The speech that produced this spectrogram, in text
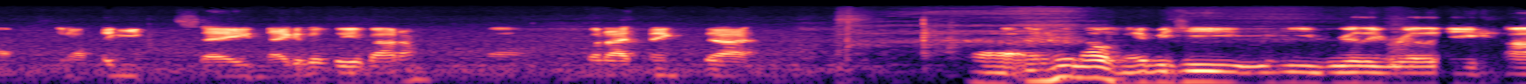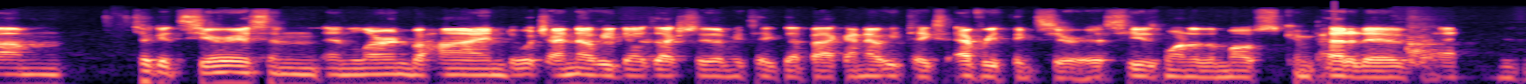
um, you know thing you can say negatively about him. Uh, but I think that, uh, and who knows, maybe he he really really um, took it serious and, and learned behind, which I know he does actually. Let me take that back. I know he takes everything serious. He's one of the most competitive and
